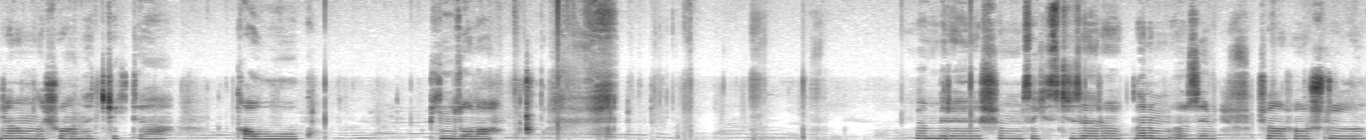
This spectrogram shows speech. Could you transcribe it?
Canım da şu an et çekti ya. Tavuk. Pinzola. Ben bir yaşım sekiz çizer ayaklarım özlemi şarhoşluğu.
